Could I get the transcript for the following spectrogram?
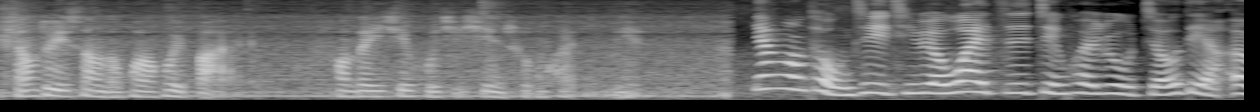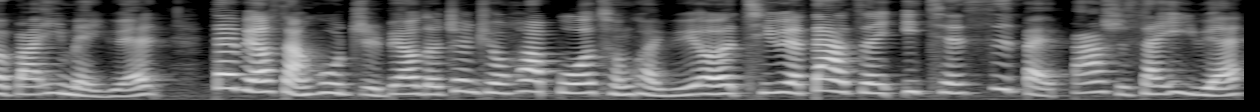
相对上的话会把放在一些活期性存款里面。央行统计，七月外资净汇入九点二八亿美元，代表散户指标的证券划拨存款余额，七月大增一千四百八十三亿元，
